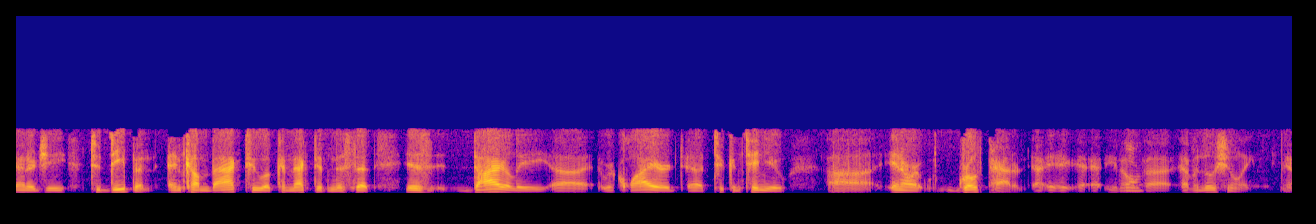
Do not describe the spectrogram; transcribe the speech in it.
energy to deepen and come back to a connectedness that is direly uh, required uh, to continue uh, in our growth pattern, uh, uh, uh, you know, yeah. evolutionally. Yeah.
